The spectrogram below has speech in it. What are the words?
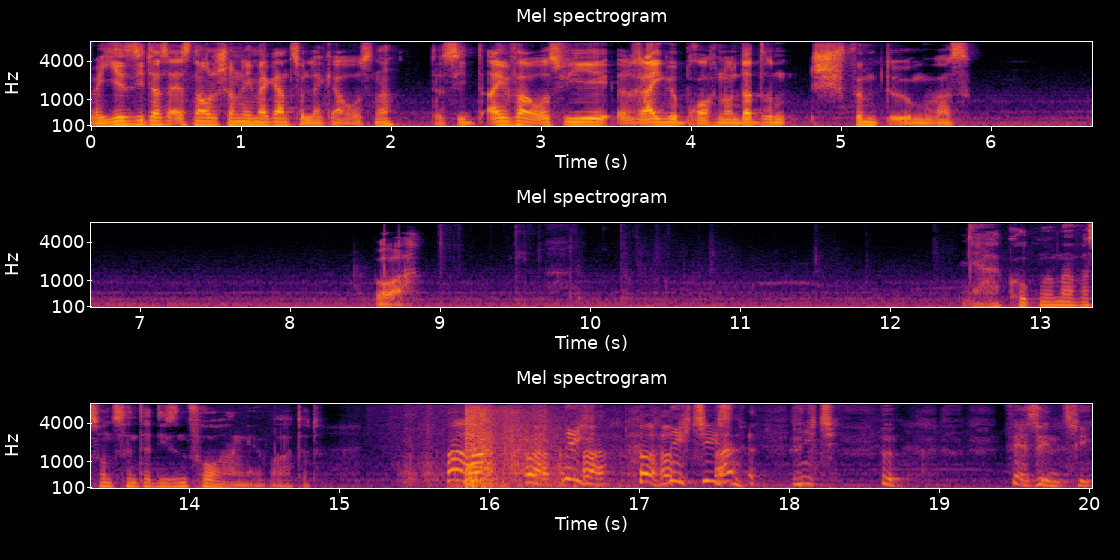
Aber hier sieht das Essen auch schon nicht mehr ganz so lecker aus, ne? Das sieht einfach aus wie reingebrochen und da drin schwimmt irgendwas. Boah. Ja, gucken wir mal, was uns hinter diesem Vorhang erwartet. Nicht! Nicht schießen! Nicht! Wer sind Sie?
